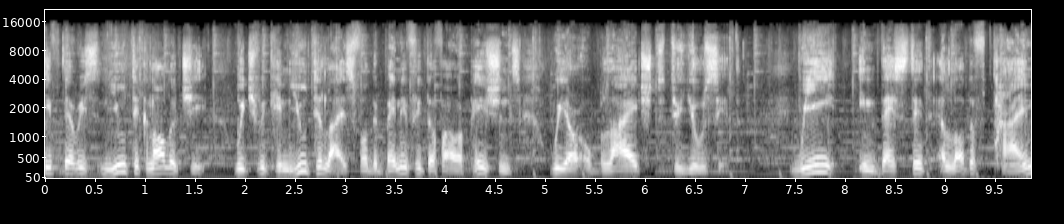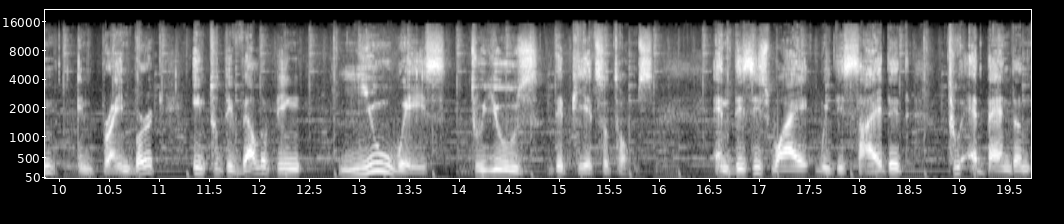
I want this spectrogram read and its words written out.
If there is new technology which we can utilize for the benefit of our patients, we are obliged to use it. We invested a lot of time and brain work into developing new ways to use the piezotomes. And this is why we decided to abandon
